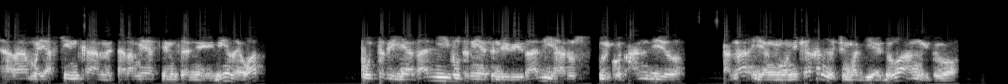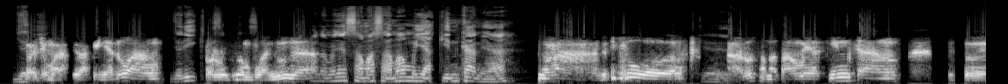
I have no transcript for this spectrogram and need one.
cara meyakinkan. Nah, cara meyakinkannya ini lewat putrinya tadi putrinya sendiri tadi harus ikut andil. Karena yang mau nikah kan nggak cuma dia doang gitu loh. Jadi cuma laki-lakinya doang. Jadi perlu perempuan juga. namanya sama-sama meyakinkan ya? Nah betul. Oke. Harus sama-sama meyakinkan. Itu yang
